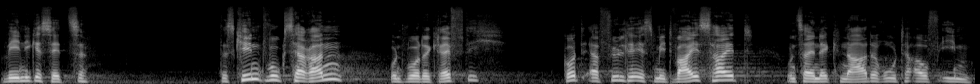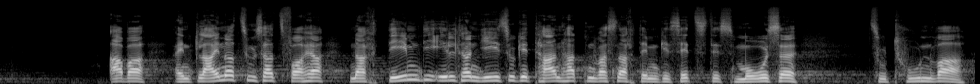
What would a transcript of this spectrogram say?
wenige Sätze. Das Kind wuchs heran und wurde kräftig. Gott erfüllte es mit Weisheit und seine Gnade ruhte auf ihm. Aber ein kleiner Zusatz vorher, nachdem die Eltern Jesu getan hatten, was nach dem Gesetz des Mose zu tun war.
